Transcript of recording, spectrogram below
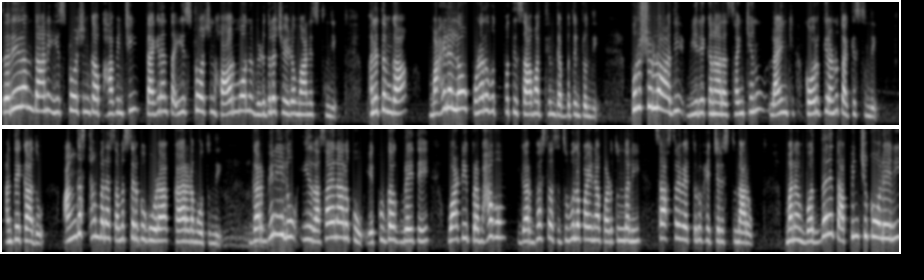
శరీరం దాని ఈస్ట్రోజన్గా భావించి తగినంత ఈస్ట్రోజన్ హార్మోన్ విడుదల చేయడం మానేస్తుంది. ఫలితంగా మహిళల్లో పునరుత్పత్తి సామర్థ్యం దెబ్బతింటుంది. పురుషుల్లో అది వీర్యకణాల సంఖ్యను లైంగిక కోరికలను తగ్గిస్తుంది. అంతేకాదు అంగస్తంభన సమస్యలకు కూడా కారణమవుతుంది. గర్భిణీలు ఈ రసాయనాలకు ఎక్కువగా గురైతే వాటి ప్రభావం గర్భస్థ శిశువులపైన పడుతుందని శాస్త్రవేత్తలు హెచ్చరిస్తున్నారు. మనం వద్దని తప్పించుకోలేని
